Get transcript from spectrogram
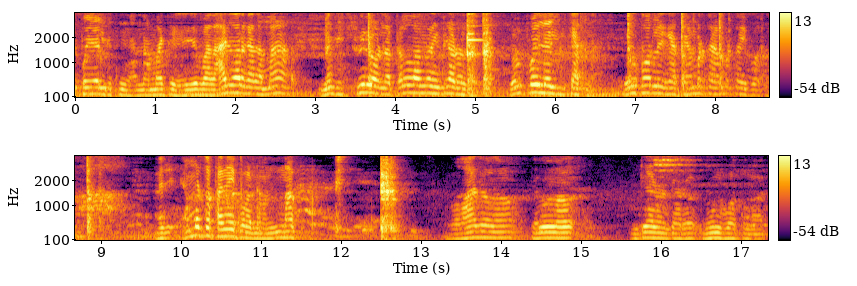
పొయ్యి వెలిగిస్తుంది అన్న మంచి వాళ్ళ ఆదివారం కదమ్మా మంచి స్పీడ్లో ఉన్న పిల్లలందరూ ఇంటికాడ ఉంటారు రెండు పొయ్యిలు వెలిగించేస్తున్నా రెండు కూరలు వేసేస్తాను ఎంబడితో ఎంబడితో అయిపోతుంది అది ఎంబడితో పని అయిపోతుంది నాకు వాళ్ళ ఆదివారం పిల్లలు ఇంటికాడ ఉంటారు నూనె పోతున్నారు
